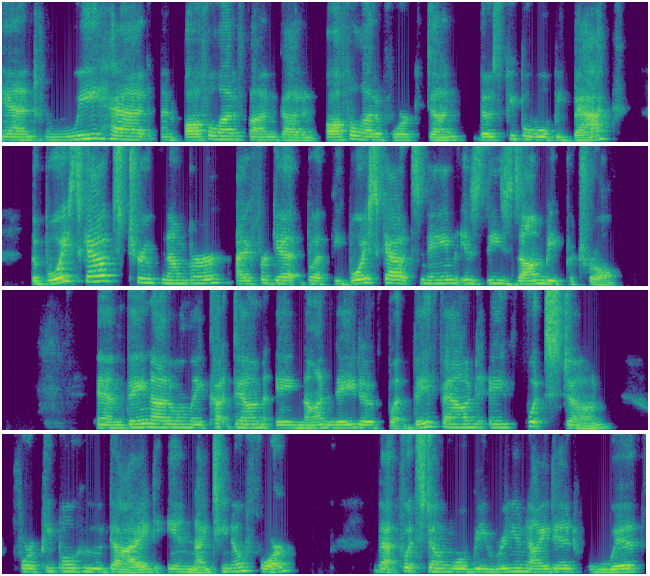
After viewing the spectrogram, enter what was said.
And we had an awful lot of fun, got an awful lot of work done. Those people will be back. The Boy Scouts troop number, I forget, but the Boy Scouts name is the Zombie Patrol. And they not only cut down a non-native, but they found a footstone for people who died in 1904. That footstone will be reunited with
